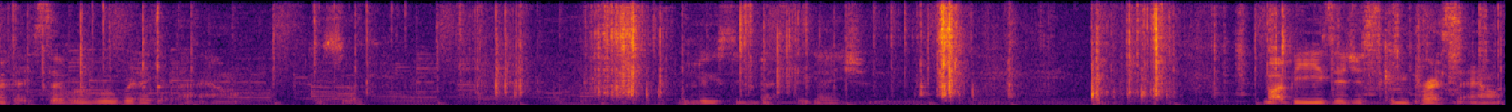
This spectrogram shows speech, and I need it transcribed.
Okay so we will better get that out. Just sort of loose investigation. Might be easier just to compress it out.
